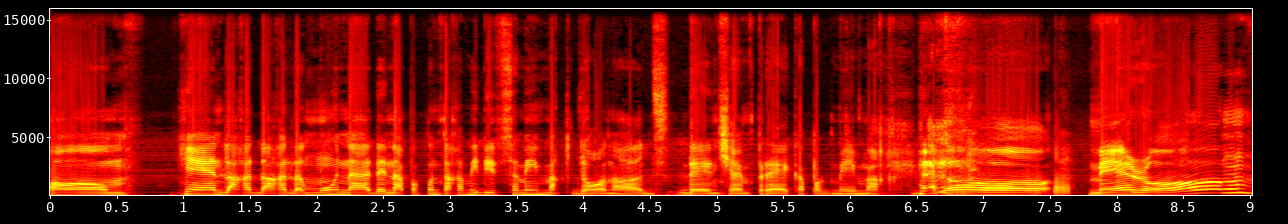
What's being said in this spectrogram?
um, yan, lakad-lakad lang muna. Then, napapunta kami dito sa may McDonald's. Then, syempre, kapag may McDo, merong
